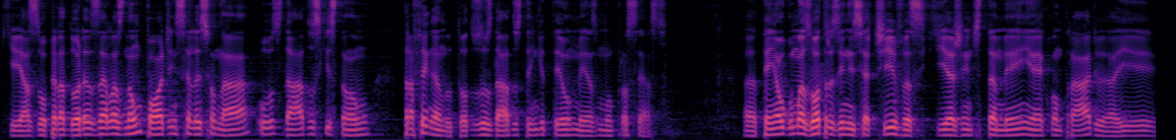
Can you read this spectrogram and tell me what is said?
que as operadoras elas não podem selecionar os dados que estão trafegando. Todos os dados têm que ter o mesmo processo. Uh, tem algumas outras iniciativas que a gente também é contrário. Aí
